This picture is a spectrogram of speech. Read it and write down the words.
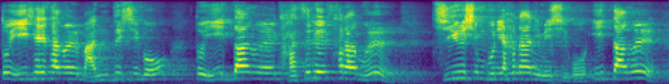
또 이 세상을 만드시고 또 이 땅을 다스릴 사람을 지으신 분이 하나님이시고 이 땅을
